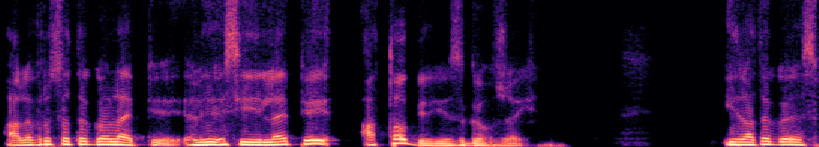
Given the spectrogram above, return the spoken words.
ale wrócę do tego lepiej. Jest jej lepiej, a tobie jest gorzej. I dlatego jest.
